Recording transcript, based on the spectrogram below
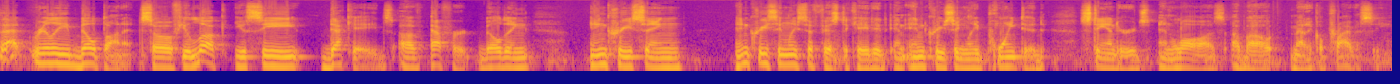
That really built on it. So if you look, you see decades of effort building increasing increasingly sophisticated and increasingly pointed standards and laws about medical privacy.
